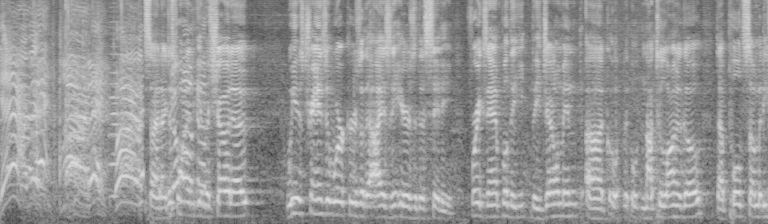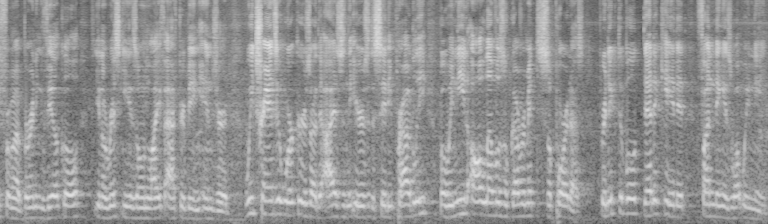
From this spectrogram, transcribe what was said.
Yeah. Side, I just wanted to give a shout out. We as transit workers are the eyes and ears of the city. For example, the, the gentleman uh, not too long ago that pulled somebody from a burning vehicle, you know, risking his own life after being injured. We transit workers are the eyes and the ears of the city proudly, but we need all levels of government to support us. Predictable, dedicated funding is what we need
